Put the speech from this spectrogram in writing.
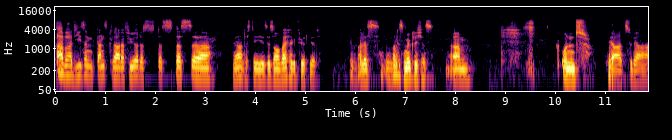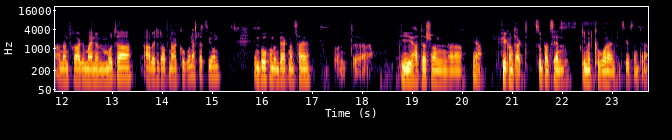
aber die sind ganz klar dafür, dass, dass, dass, äh, ja, dass die Saison weitergeführt wird, weil es, weil es möglich ist. Ähm, und ja, zu der anderen Frage, meine Mutter arbeitet auf einer Corona-Station in Bochum im Bergmannsheil und äh, die hat da schon äh, ja, viel Kontakt zu Patienten, die mit Corona infiziert sind, ja.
